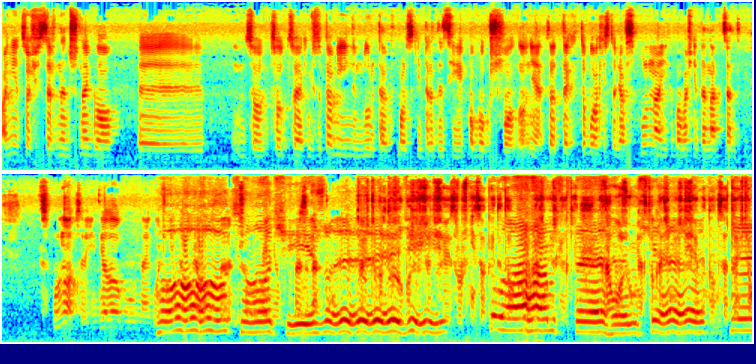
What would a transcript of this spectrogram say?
a nie coś zewnętrznego, yy, co, co, co jakimś zupełnie innym nurtem w polskiej tradycji obok szło. No nie, to, to była historia wspólna i chyba właśnie ten akcent wspólnoty i dialogu najgłośniej. Po co ci Żydzi kłamstwem się każdy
